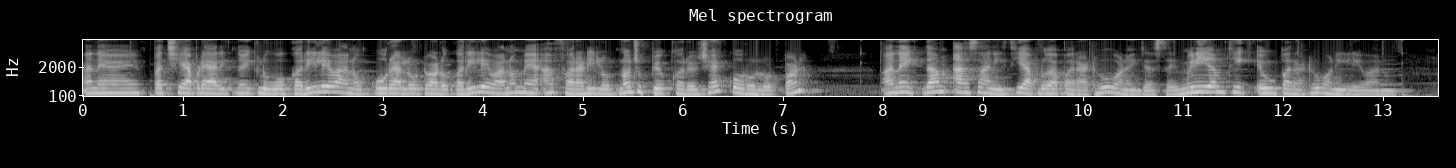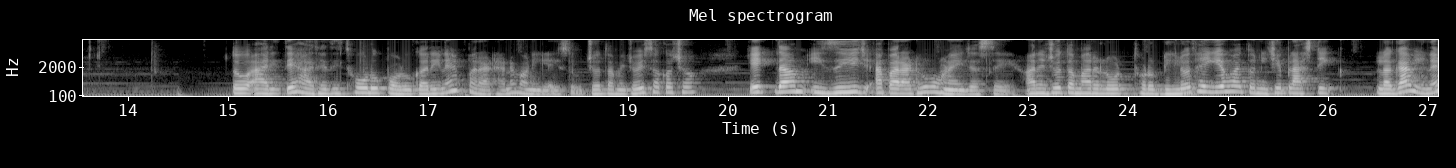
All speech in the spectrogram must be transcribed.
અને પછી આપણે આ રીતનો એક લુવો કરી લેવાનો, કોરા લોટવાળો કરી લેવાનો. મેં આ ફરાળી લોટનો જ ઉપયોગ કર્યો છે, કોરો લોટ પણ. અને એકદમ આસાનીથી આપણું આ પરાઠું વણી જશે. મીડિયમથી એવું પરાઠું વણી લેવાનું. તો આ રીતે હાથેથી થોડું પહોળું કરીને પરાઠાને વણી લઈશું. જો તમે જોઈ શકો છો, એકદમ ઇઝી જ આ પરાઠું વણાઈ જશે. અને જો તમારો લોટ થોડોક ઢીલો થઈ ગયો હોય તો નીચે પ્લાસ્ટિક લગાવીને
